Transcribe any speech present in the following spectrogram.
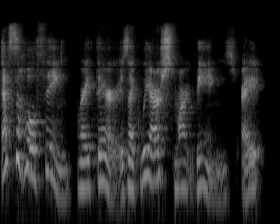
that's the whole thing right there. Is like we are smart beings, right?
